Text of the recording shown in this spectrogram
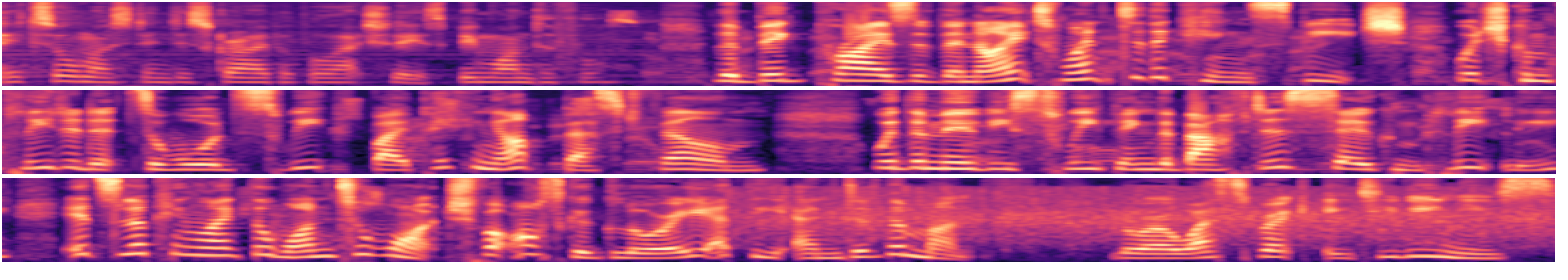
it's almost indescribable, actually. It's been wonderful. The big prize of the night went to The King's Speech, which completed its award sweep by picking up Best Film. With the movie sweeping the BAFTAs so completely, it's looking like the one to watch for Oscar glory at the end of the month. Laura Westbrook, ATV News.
